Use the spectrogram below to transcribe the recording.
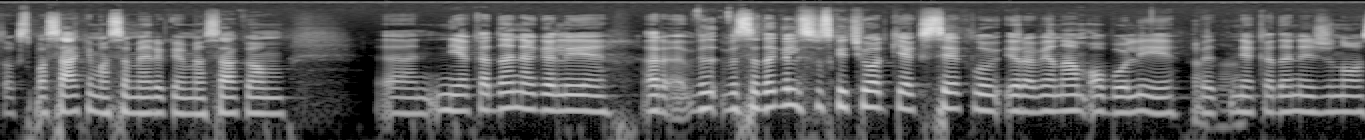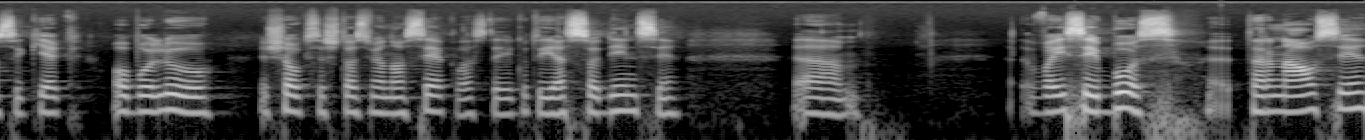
toks pasakymas Amerikoje, mes sakom, uh, niekada negali, ar vi- visada gali suskaičiuoti, kiek sėklų yra vienam oboly, bet Aha. niekada nežinosi, kiek obolių išauks iš tos vienos sėklos. Tai jeigu tu jas sodinsi, um, vaisiai bus, tarnausi,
